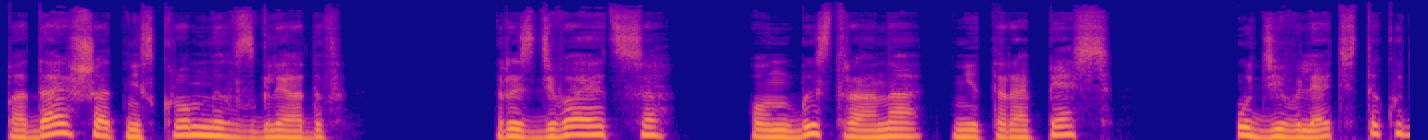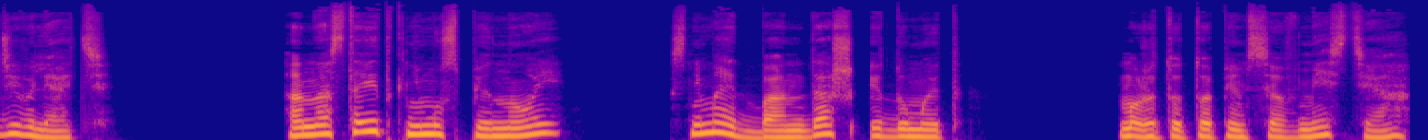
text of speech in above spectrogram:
подальше от нескромных взглядов. Раздевается, он быстро, она, не торопясь, удивлять так удивлять. Она стоит к нему спиной, снимает бандаж и думает, может, утопимся вместе, а?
